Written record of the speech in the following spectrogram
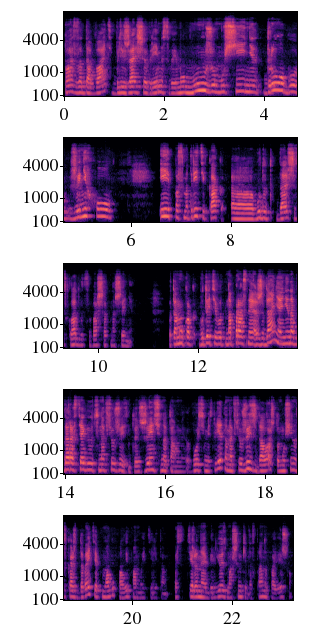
позадавать в ближайшее время своему мужу, мужчине, другу, жениху. И посмотрите, как э, будут дальше складываться ваши отношения. Потому как вот эти вот напрасные ожидания, они иногда растягиваются на всю жизнь. То есть женщина там 80 лет, она всю жизнь ждала, что мужчина скажет, давайте я помогу полы помыть или там постиранное белье из машинки достану, повешу.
